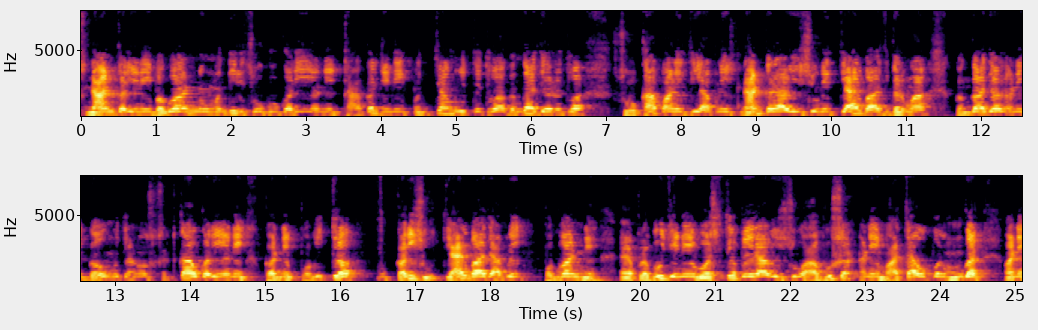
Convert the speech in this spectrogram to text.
સ્નાન કરીને ભગવાનનું મંદિર ચોખ્ખું કરી અને ઠાકરજીને પંચામૃત અથવા ગંગાજળ અથવા ચોખા પાણીથી આપણે સ્નાન કરાવીશું ને ત્યારબાદ ઘરમાં ગંગાજળ અને ગૌમૂત્રનો છંટકાવ કરી અને ઘરને પવિત્ર કરીશું. ત્યારબાદ આપણે ભગવાનને પ્રભુજીને વસ્ત્ર પહેરાવીશું. આભૂષણ અને માથા ઉપર મુંગટ અને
